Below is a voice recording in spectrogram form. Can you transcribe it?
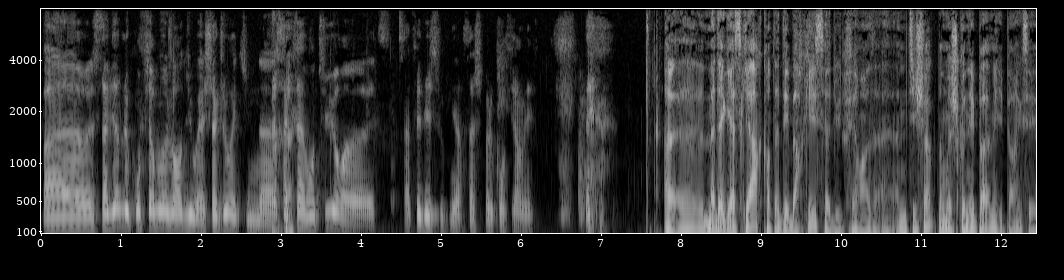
Bah, ça vient de le confirmer aujourd'hui. Ouais, chaque jour est une sacrée aventure. ça fait des souvenirs. Ça, je peux le confirmer. Euh, Madagascar, quand t'as débarqué, ça a dû te faire un, un petit choc. Non, moi je connais pas, mais il paraît que c'est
